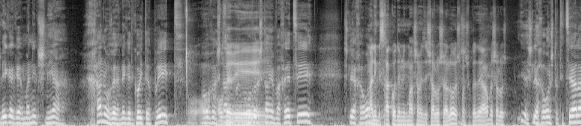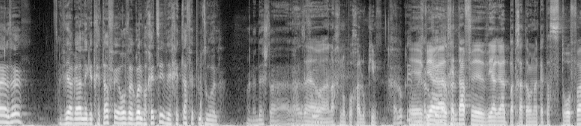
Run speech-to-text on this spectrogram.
ליגה גרמנית שנייה, חנובר נגד גרויטר פירט. over אה, over שתיים וחצי. יש לי אחרון. נראה לי משחק קודם נגמר שם איזה 3-3, משהו כזה, 4-3. יש לי אחרון שאתה תצא עליי על זה. ויה ריאל נגד חטאפה, אובר גול וחצי, וחטאפה פלוס גול. אני יודע שאתה... אז אנחנו פה חלוקים. חלוקים, אה, חלוקי ויה ריאל. חטף, ויה ריאל פתחה את העונה קטסטרופה,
